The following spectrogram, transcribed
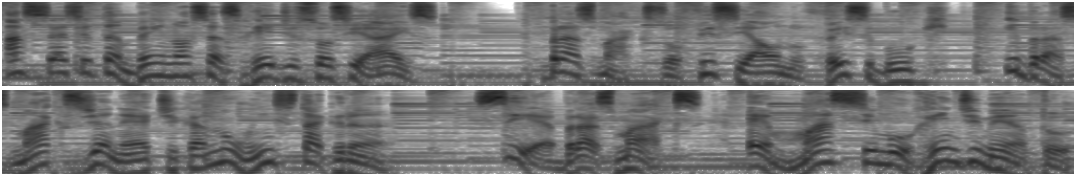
Acesse também nossas redes sociais. Brasmax Oficial no Facebook e Brasmax Genética no Instagram. Se é Brasmax, é máximo rendimento.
